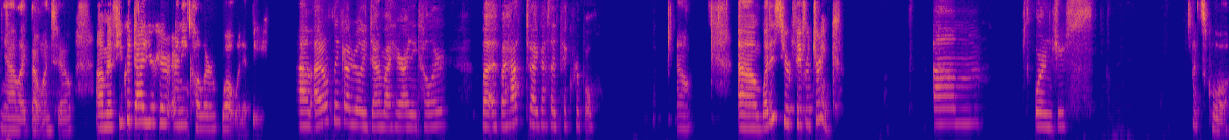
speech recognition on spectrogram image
Yeah, I like that one too. Um, if you could dye your hair any color, what would it be? Um, I don't think I'd really dye my hair any color, but if I had to, I guess I'd pick purple. Oh. Um, what is your favorite drink? Um, orange juice. That's cool.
